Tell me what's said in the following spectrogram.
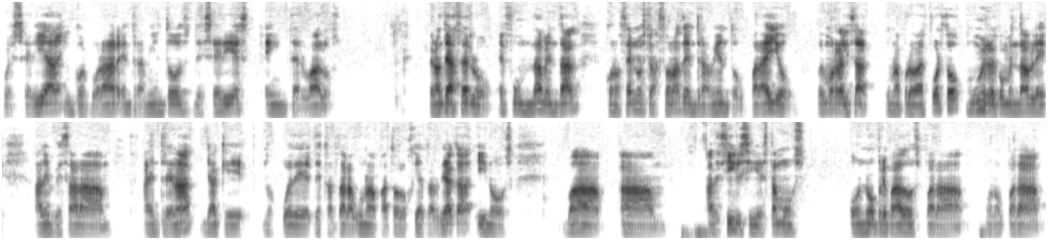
Pues sería incorporar entrenamientos de series e intervalos. Pero antes de hacerlo, es fundamental conocer nuestras zonas de entrenamiento. Para ello, podemos realizar una prueba de esfuerzo muy recomendable al empezar a, entrenar, ya que nos puede descartar alguna patología cardíaca y nos va a, decir si estamos o no preparados para, bueno, para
